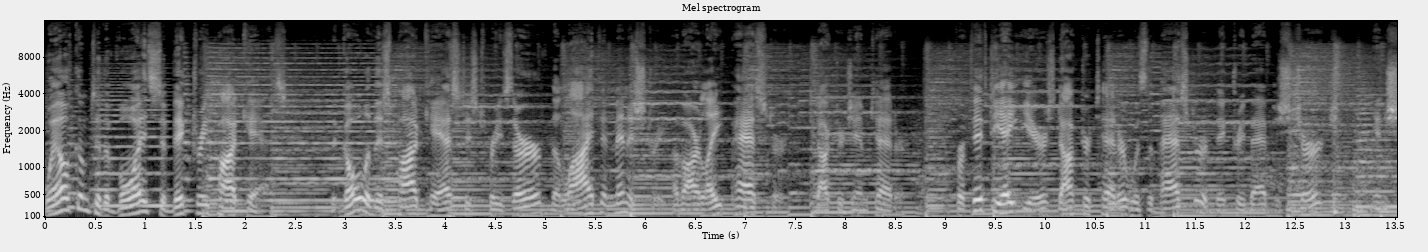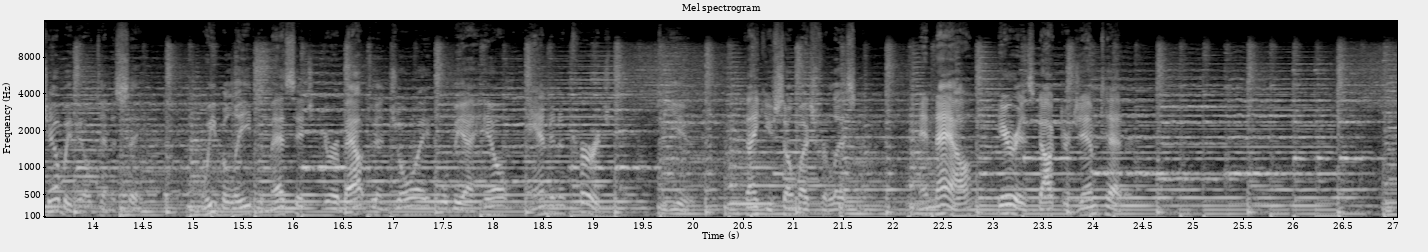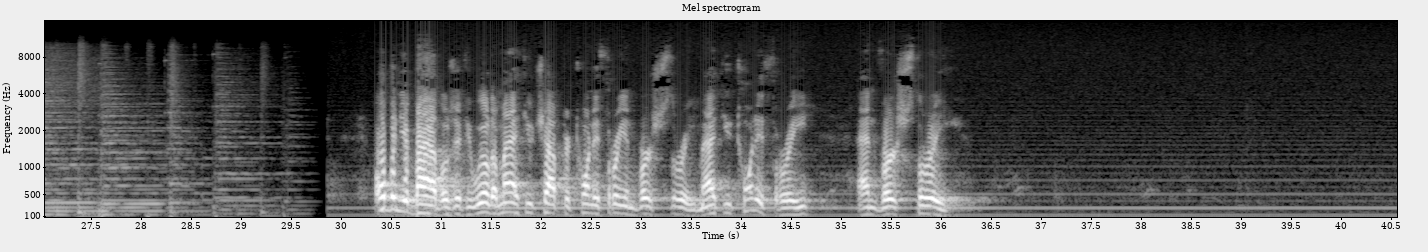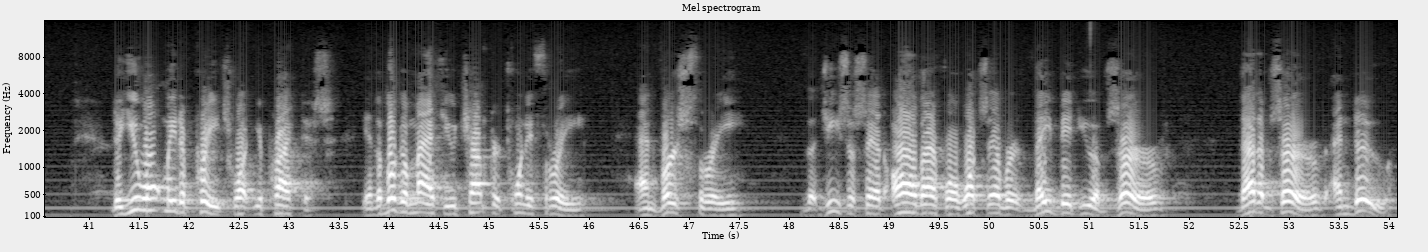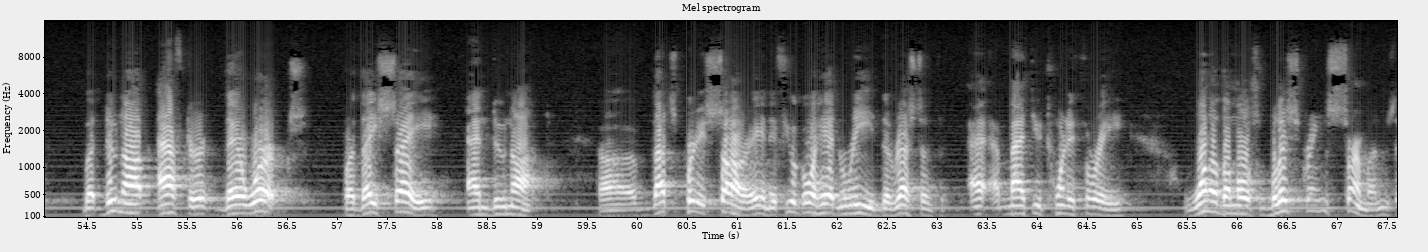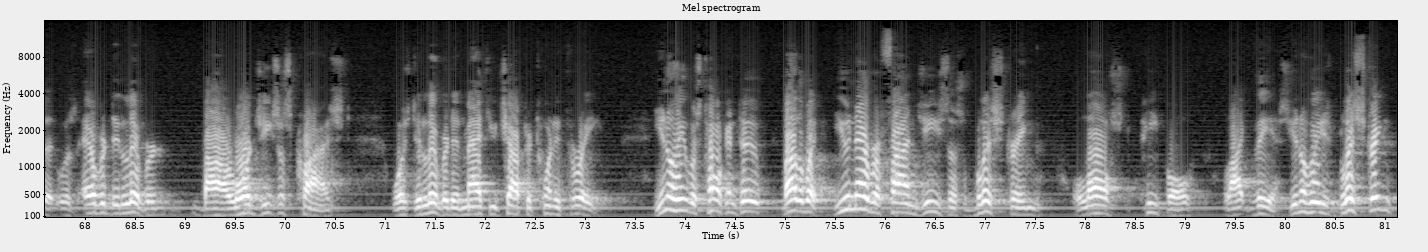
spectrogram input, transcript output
Welcome to the Voice of Victory podcast. The goal of this podcast is to preserve the life and ministry of our late pastor, Dr. Jim Tedder. For 58 years, Dr. Tedder was the pastor of Victory Baptist Church in Shelbyville, Tennessee. We believe the message you're about to enjoy will be a help and an encouragement to you. Thank you so much for listening. And now, here is Dr. Jim Tedder. Open your Bibles, if you will, to Matthew chapter 23 and verse 3. Matthew 23 and verse 3. Do you want me to preach what you practice? In the book of Matthew chapter 23 and verse 3, that Jesus said, All therefore whatsoever they bid you observe, that observe and do, but do not after their works, for they say and do not. Uh, that's pretty sorry. And if you'll go ahead and read the rest of uh, Matthew 23, one of the most blistering sermons that was ever delivered by our Lord Jesus Christ was delivered in Matthew chapter 23. You know he was talking to? By the way, you never find Jesus blistering lost people like this. You know who he's blistering?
